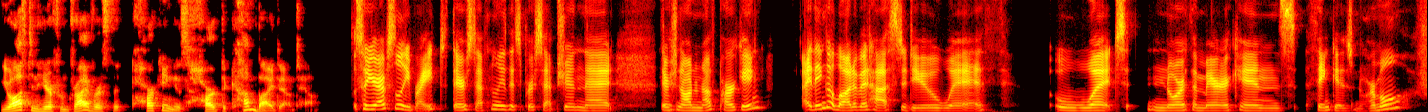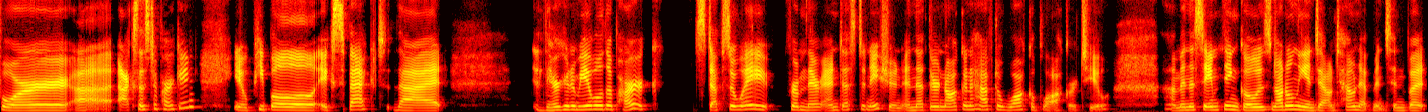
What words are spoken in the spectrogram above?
you often hear from drivers that parking is hard to come by downtown. So you're absolutely right. There's definitely this perception that there's not enough parking. I think a lot of it has to do with what North Americans think is normal for uh, access to parking. You know, people expect that they're going to be able to park steps away from their end destination and that they're not going to have to walk a block or two. Um, and the same thing goes not only in downtown Edmonton, but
